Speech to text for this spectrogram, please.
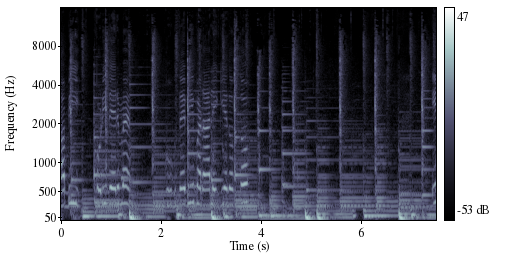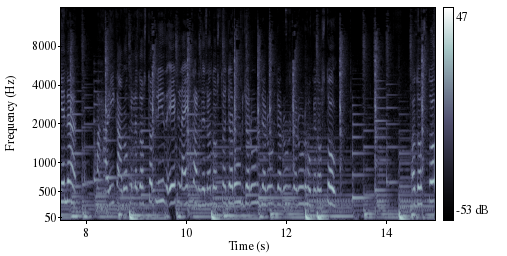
अभी थोड़ी देर में घुगते भी बना लेगी दोस्तों। ये इन पहाड़ी कामों के लिए दोस्तों प्लीज़ एक लाइक कर देना दोस्तों, ज़रूर ज़रूर ज़रूर ज़रूर ज़रूर हो गए दोस्तों। और दोस्तों,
